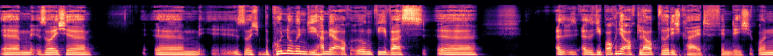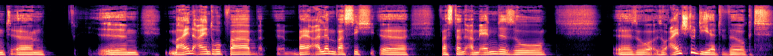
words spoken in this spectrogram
ähm, solche ähm, solche Bekundungen, die haben ja auch irgendwie was, äh, also, also die brauchen ja auch Glaubwürdigkeit, finde ich. Und ähm, ähm, mein Eindruck war, bei allem, was sich, äh, was dann am Ende so, äh, so, so einstudiert wirkt,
